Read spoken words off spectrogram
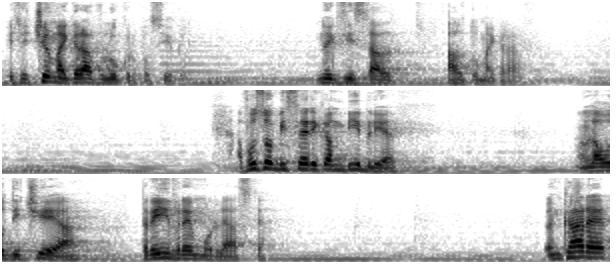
este cel mai grav lucru posibil. Nu există alt, altul mai grav. A fost o biserică în Biblie, în Laodicea, trei vremurile astea, în care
